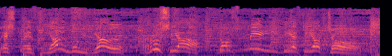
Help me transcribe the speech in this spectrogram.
Especial Mundial Rusia 2018.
